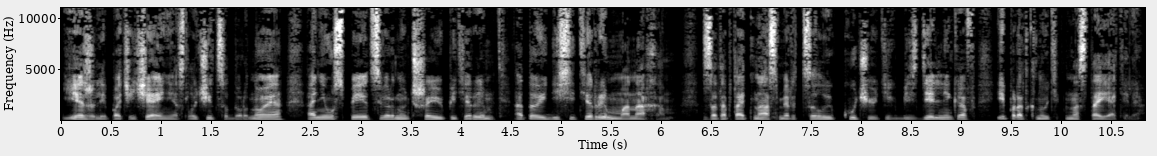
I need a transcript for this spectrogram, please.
Ежели по чечаянию случится дурное, они успеют свернуть шею пятерым, а то и десятерым монахам, затоптать насмерть целую кучу этих бездельников и проткнуть настоятеля.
